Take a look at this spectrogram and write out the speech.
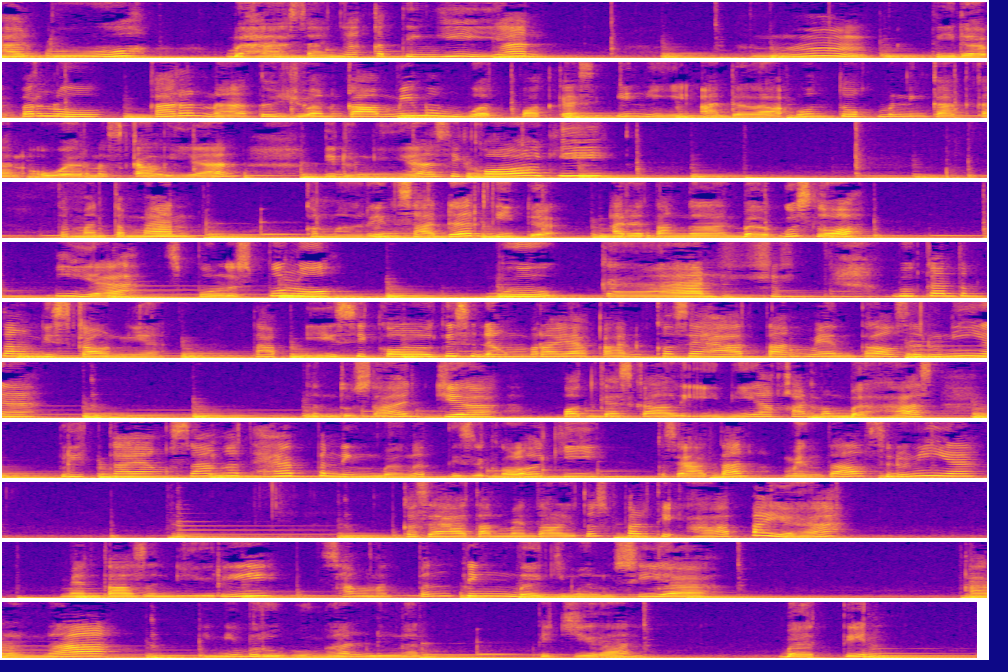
Aduh, bahasanya ketinggian Hmm, tidak perlu, karena tujuan kami membuat podcast ini adalah untuk meningkatkan awareness kalian di dunia psikologi. Teman-teman, kemarin sadar tidak ada tanggalan bagus loh? Iya, 10-10. Bukan. Bukan tentang diskonnya, tapi psikologi sedang merayakan kesehatan mental sedunia. Tentu saja, podcast kali ini akan membahas berita yang sangat happening banget di psikologi, kesehatan mental sedunia. Kesehatan mental itu seperti apa ya? Mental sendiri sangat penting bagi manusia. Karena ini berhubungan dengan pikiran, batin,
